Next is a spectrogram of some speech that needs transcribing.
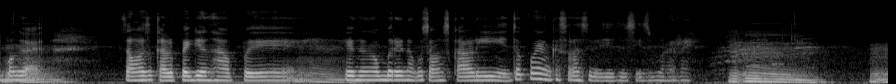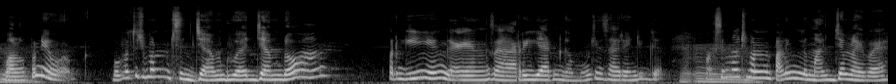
bapak nggak Mm. sama sekali pegang HP Mm-mm. yang nggak ngabarin aku sama sekali itu aku yang kesel sih di situ sih sebenarnya Mm-mm. Mm-mm. walaupun ya bapak tuh cuma sejam dua jam doang perginya nggak yang seharian nggak mungkin seharian juga. Mm-mm. maksimal cuma paling lima jam lah ya pak ya.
